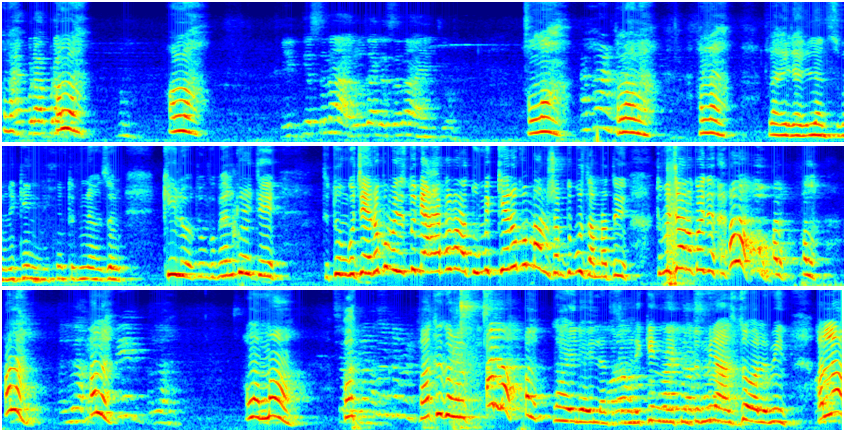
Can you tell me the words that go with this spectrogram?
আল্লাহ। পুরা আল্লাহ। আল্লাহ। ঈদ গেছে না রোজা গেছে না এই তো আল্লাহ। আল্লাহ আল্লাহ। লাই লাই লান্স মানে কিন্নি কুন তুমি না জল কিলো তুমি ব্যালকনিতে তো তুমি যে এরকম হয়েছে তুমি আয় পারবে না। তুমি কীরকম মানুষ আমি তো বুঝলাম না। তুই তুমি জানো কই আল্লাহ আল্লাহ আল্লাহ আল্লাহ। আল্লাহ। আল্লাহ। আল্লাহ। মা। বাকি করো। আল্লাহ আল্লাহ লাই লাই লান্স মানে কিন্নি কুন তুমি না জল মিন আল্লাহ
